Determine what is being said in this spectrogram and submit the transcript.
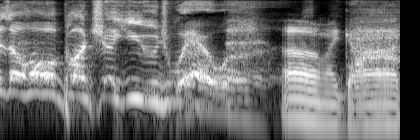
there's a whole bunch of huge werewolves. Oh my god.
